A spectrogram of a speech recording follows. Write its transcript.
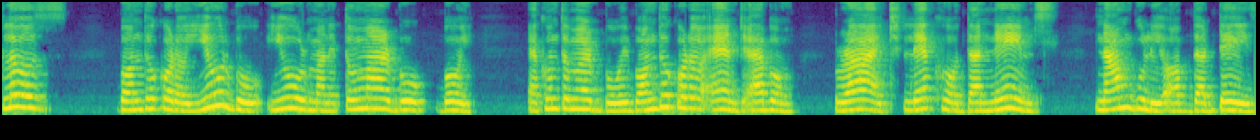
ক্লোজ, বন্ধ করো। ইউর বুক ইউর মানে তোমার বুক, বই। এখন তোমার বই বন্ধ করো অ্যান্ড এবং রাইট লেখো দ্য নেমস নামগুলি অব দ্য ডেজ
